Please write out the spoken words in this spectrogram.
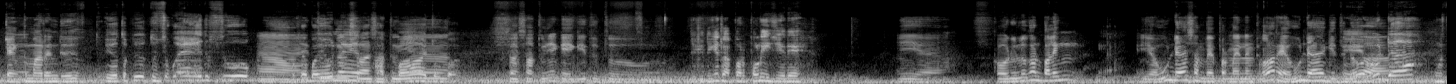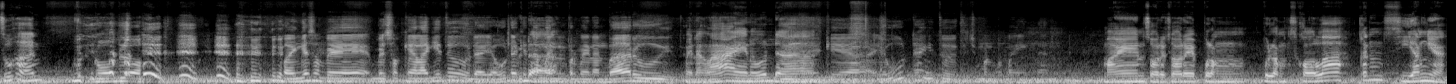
Kayak yang kemarin di YouTube itu tusuk eh tusuk. Nah, itu kan salah satunya. Apa coba? Salah satunya kayak gitu tuh. Dikit-dikit lapor polisi deh. Iya. Kalau dulu kan paling ya udah sampai permainan kelar ya udah gitu Ya doang. udah, musuhan. Goblok. paling nggak sampai besoknya lagi tuh udah ya udah kita main permainan baru gitu. Main yang lain udah. Ya, kayak ya udah gitu, itu cuma permainan. Main sore-sore pulang pulang sekolah kan siang ya.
